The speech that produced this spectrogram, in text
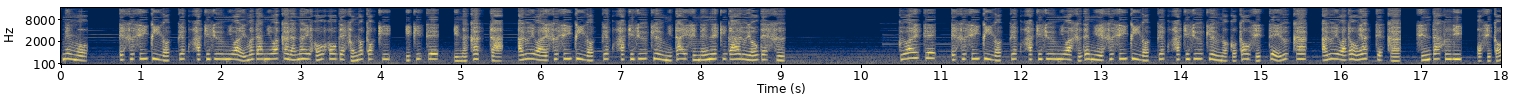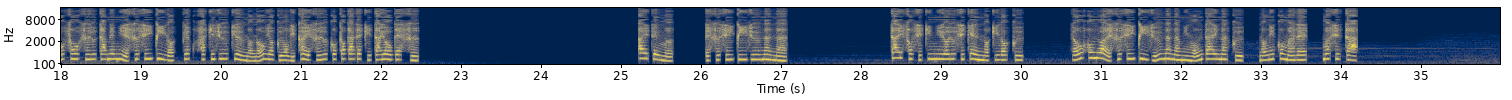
メモ。SCP-682 は未だにわからない方法でその時、生きて、いなかった、あるいは SCP-689 に対し免疫があるようです。加えて、SCP-682 はすでに SCP-689 のことを知っているか、あるいはどうやってか、死んだふり、をし逃走するために SCP-689 の能力を理解することができたようです。アイテム、SCP-17。対組織による試験の記録。標本は SCP-17 に問題なく、飲み込まれ、ました。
